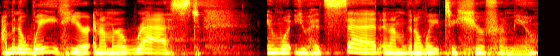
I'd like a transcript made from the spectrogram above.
I'm going to wait here and I'm going to rest in what you had said and I'm going to wait to hear from you.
